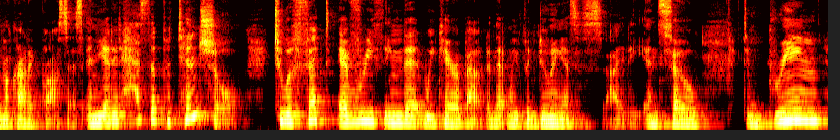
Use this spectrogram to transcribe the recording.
democratic process. And yet it has the potential to affect everything that we care about and that we've been doing as a society. And so to bring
